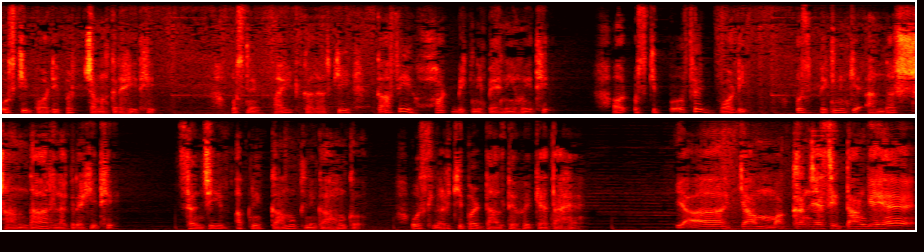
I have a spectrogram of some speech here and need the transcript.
उसकी बॉडी पर चमक रही थी। उसने व्हाइट कलर की काफ़ी हॉट बिकनी पहनी हुई थी और उसकी परफेक्ट बॉडी उस बिकनी के अंदर शानदार लग रही थी। संजीव अपनी कामुक निगाहों को उस लड़की पर डालते हुए कहता है यार क्या मक्खन जैसी टांगे हैं?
